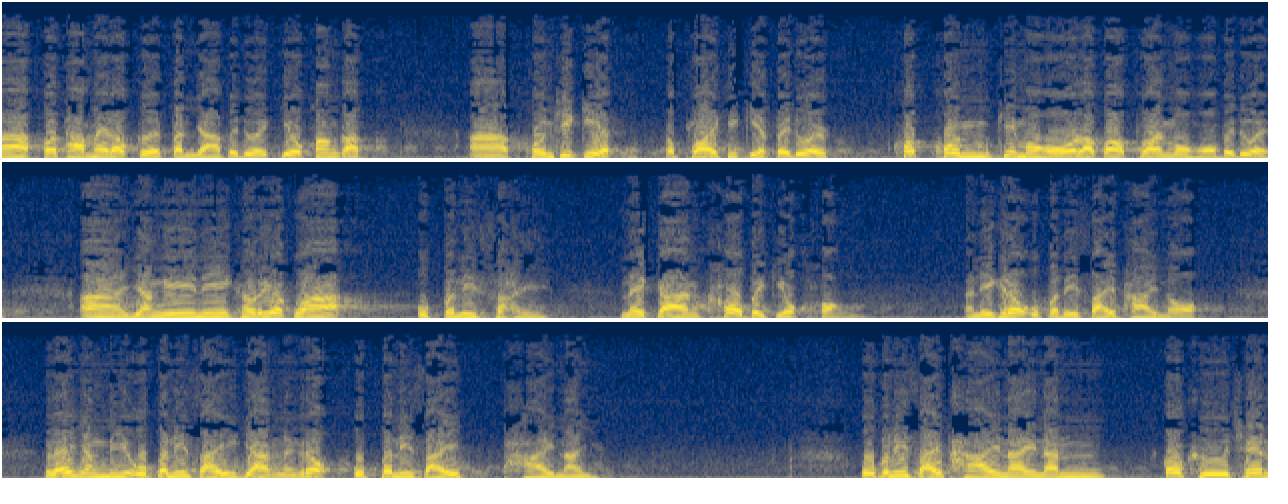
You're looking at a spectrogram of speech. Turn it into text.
มาก ก็ทำให้เราเกิดปัญญาไปด้วย เกี่ยวข้องกับคนขี้เกียจก็พลอยขี้เกียจไปด้วยคบคนขี้โมโหเราก็พลอยโมโหไปด้วยอ่าอย่างนี้นี้เขาเรียกว่าอุปนิสัยในการเข้าไปเกี่ยวข้อง อันนี้เรียกอุปนิสัยภายนอก และยังมีอุปนิสัยอีกอย่างหนึ่งเรียกอุปนิสัยภายใน อุปนิสัยภายในนั้นก็คือเช่น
